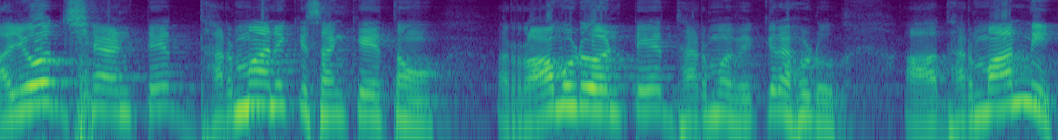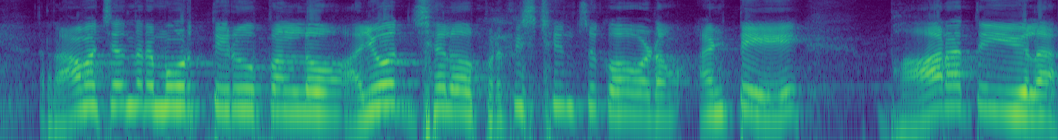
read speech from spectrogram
అయోధ్య అంటే ధర్మానికి సంకేతం. రాముడు అంటే ధర్మ విగ్రహుడు. ఆ ధర్మాన్ని రామచంద్రమూర్తి రూపంలో అయోధ్యలో ప్రతిష్ఠించుకోవడం అంటే భారతీయుల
